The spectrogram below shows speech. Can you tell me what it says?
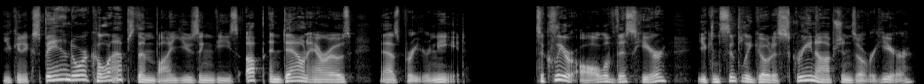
You can expand or collapse them by using these up and down arrows as per your need. To clear all of this here, you can simply go to Screen Options over here,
